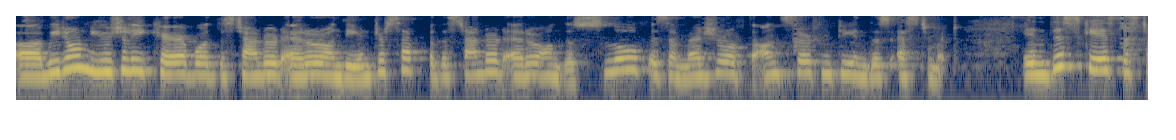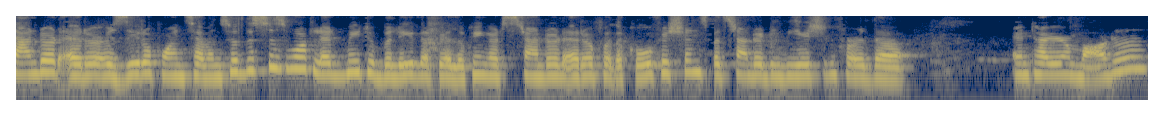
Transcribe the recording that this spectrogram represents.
uh, we don't usually care about the standard error on the intercept, but the standard error on the slope is a measure of the uncertainty in this estimate. In this case, the standard error is 0.7. So this is what led me to believe that we're looking at standard error for the coefficients, but standard deviation for the entire model.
